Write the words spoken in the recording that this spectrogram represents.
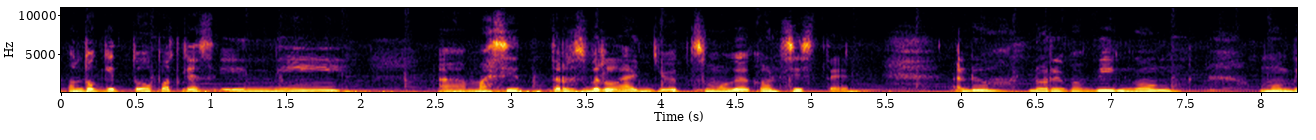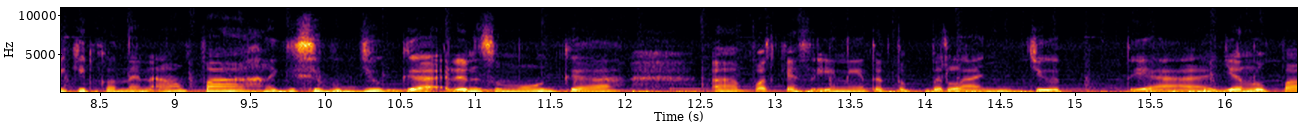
Untuk itu podcast ini uh, masih terus berlanjut. Semoga konsisten. Aduh Nuri mah bingung. Mau bikin konten apa? Lagi sibuk juga. Dan semoga uh, podcast ini tetap berlanjut ya jangan lupa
